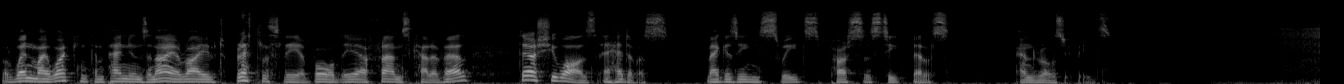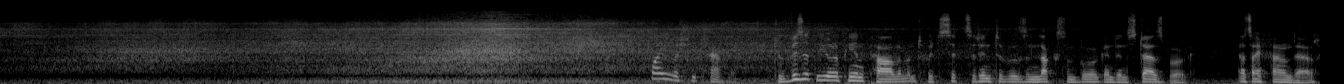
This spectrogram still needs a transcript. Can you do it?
But when my working companions and I arrived breathlessly aboard the Air France Caravelle, there she was ahead of us magazines, sweets, purses, seat belts, and rosary beads. Why was she travelling? To visit the European Parliament, which sits at intervals in Luxembourg and in Strasbourg, as I found out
